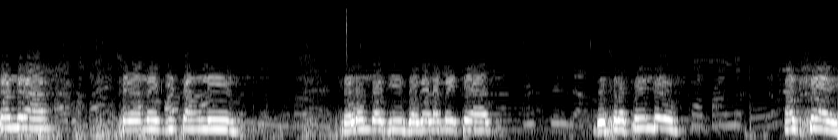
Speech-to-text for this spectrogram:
पंधरा. सोहम चांगली फलंदाजी बघायला मिळते आज. दुसरा चेंडू अक्षय.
